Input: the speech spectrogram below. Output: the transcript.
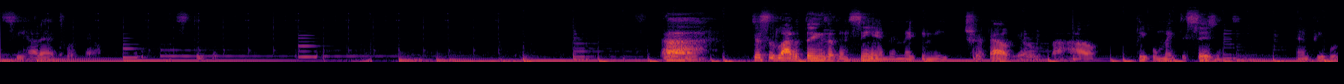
See how that's worked out. Stupid. Ah, just a lot of things I've been seeing been making me trip out, yo, about how people make decisions. And people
